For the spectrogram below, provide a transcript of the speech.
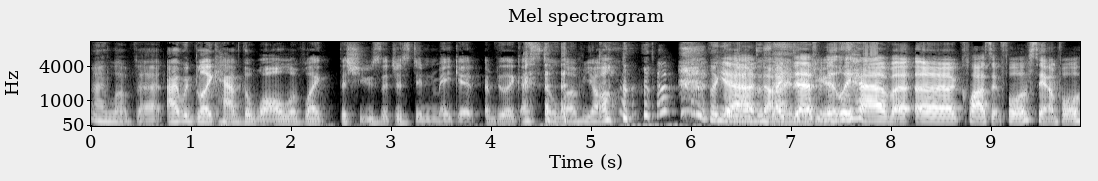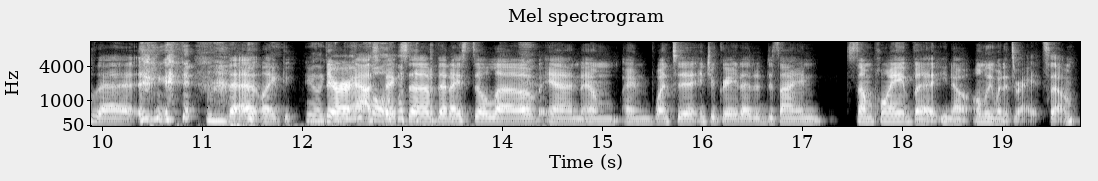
I love that. I would like have the wall of like the shoes that just didn't make it. I'd be like, I still love y'all. like yeah, no, I definitely have a, a, closet full of samples that that like, like there are aspects of that I still love and um and want to integrate at a design some point, but you know, only when it's right. So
